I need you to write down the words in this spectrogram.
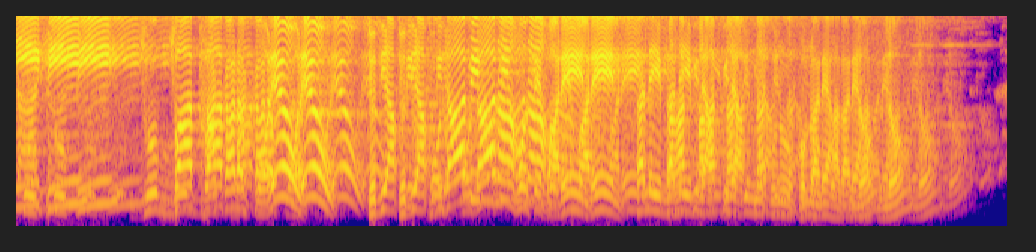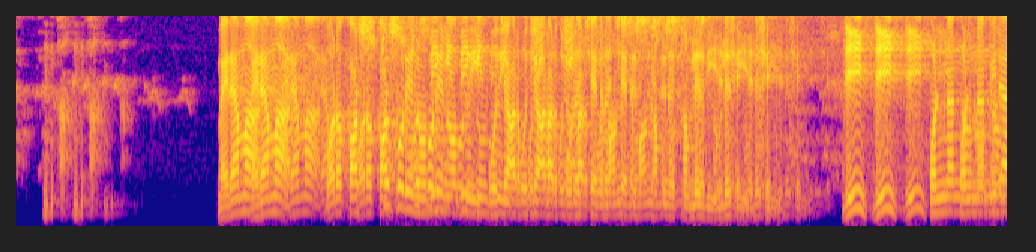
টুপি জুব্বা থাকার পরেও যদি আপনি খোদাবিরু না হতে পারেন তাহলে এই মাহফিল আপনার জন্য কোনো উপকারে আসলো? ভাইরা মা, বড় কষ্ট করে নবী কিন্তু প্রচার প্রচার করেছেন মানুষের সামনে তুলে দিয়েছেন। জি জি জি। অন্যান্য নবীরা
